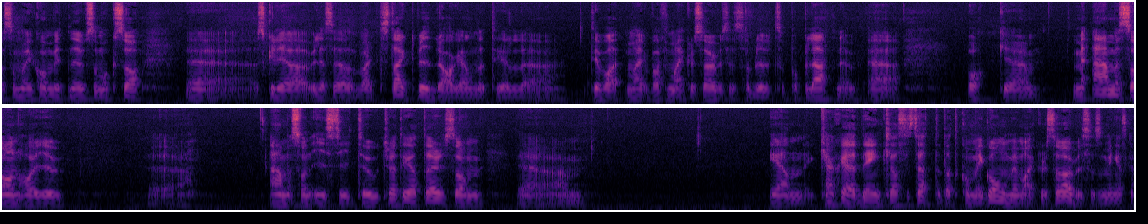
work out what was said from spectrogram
som har ju kommit nu som också skulle jag vilja säga varit starkt bidragande till var varför microservices har blivit så populärt nu. Eh, och eh, med Amazon har ju eh, Amazon EC2 tror jag det heter som en, kanske är det enklaste sättet att komma igång med microservices som är en ganska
